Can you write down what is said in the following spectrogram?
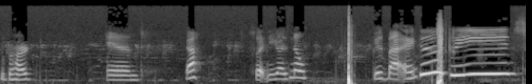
Super hard. And yeah, just letting you guys know. Goodbye and good greens.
